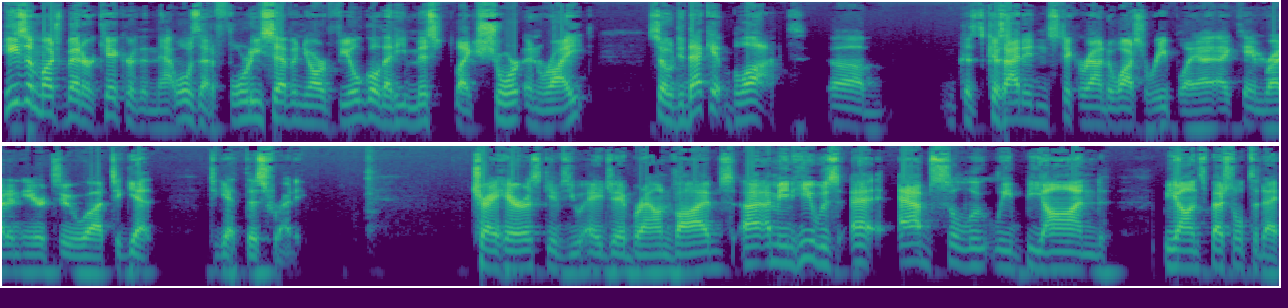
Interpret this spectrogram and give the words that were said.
He's a much better kicker than that. What was that? A 47 yard field goal that he missed like short and right. So did that get blocked? Because um, because I didn't stick around to watch the replay. I, I came right in here to uh, to get to get this ready. Tre Harris gives you AJ Brown vibes. I, mean, he was absolutely beyond beyond special today.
